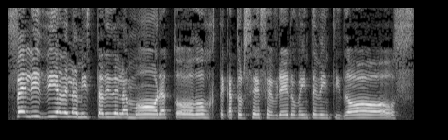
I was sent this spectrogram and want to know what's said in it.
Feliz día de la amistad y del amor a todos, este 14 de febrero 2022.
